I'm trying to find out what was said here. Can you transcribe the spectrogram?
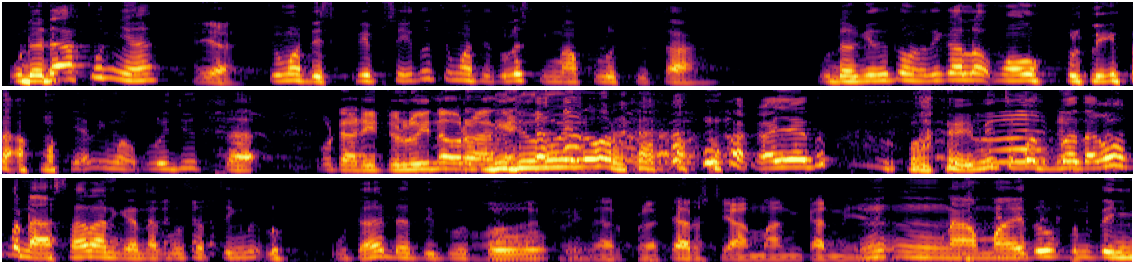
udah ada akunnya. Iya. Cuma deskripsi itu cuma ditulis 50 juta. Udah gitu dong. Nanti kalau mau beli namanya 50 juta. Udah diduluin orang ya. diduluin orang makanya itu wah ini cepet banget aku penasaran kan aku searching loh udah ada di GoTo ini berarti harus diamankan ya. Mm-mm, nama itu penting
